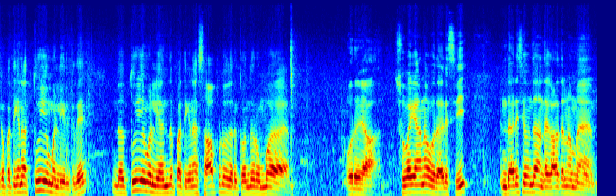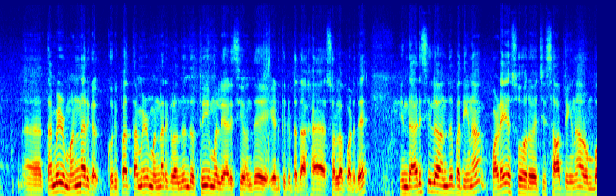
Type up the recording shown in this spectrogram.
இங்கே பார்த்தீங்கன்னா தூயமல்லி இருக்குது. இந்த தூயமல்லி வந்து பார்த்திங்கன்னா சாப்பிடுவதற்கு வந்து ரொம்ப ஒரு சுவையான ஒரு அரிசி. இந்த அரிசி வந்து அந்த காலத்தில் நம்ம தமிழ் மன்னர்கள் குறிப்பாக தமிழ் மன்னர்கள் வந்து இந்த தூயமல்லி அரிசியை வந்து எடுத்துக்கிட்டதாக சொல்லப்படுது. இந்த அரிசியில் வந்து பார்த்திங்கன்னா பழைய சோறு வச்சு சாப்பிட்டிங்கன்னா ரொம்ப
